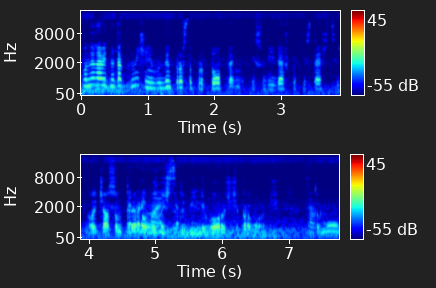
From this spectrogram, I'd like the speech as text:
вони навіть не так промічені, вони просто протоптані. Ти собі йдеш по тій стежці. Але часом треба визначити тобі ліворуч чи праворуч. Так. Тому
